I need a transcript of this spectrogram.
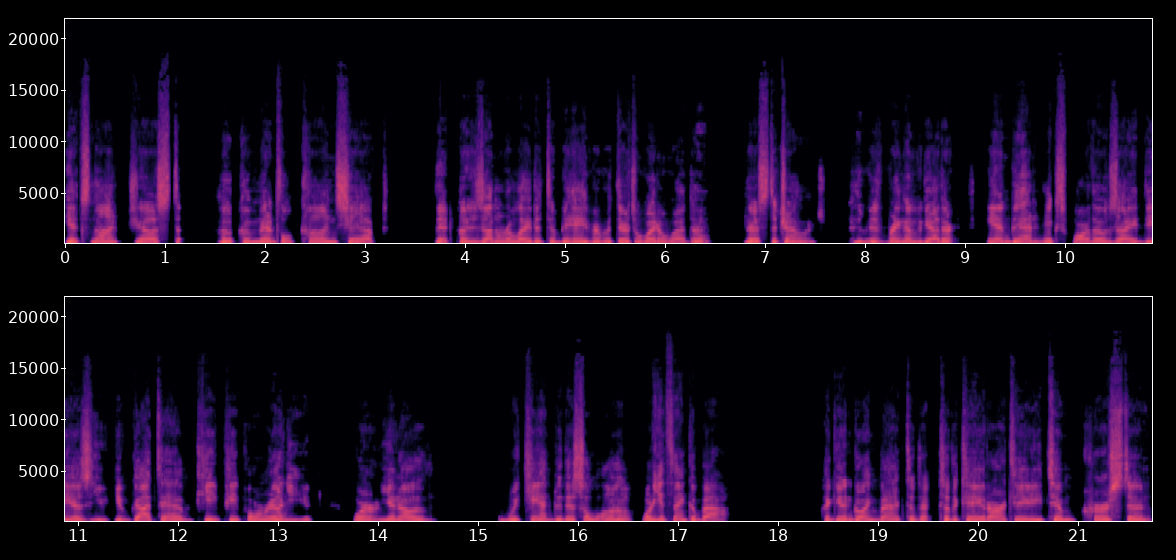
it's not just a, a mental concept that is unrelated to behavior, but there's a way to weather. That's the challenge is bring them together and then explore those ideas. You, you've got to have key people around you where, you know, we can't do this alone. What do you think about? Again, going back to the to the K at RKD, Tim Kirsten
